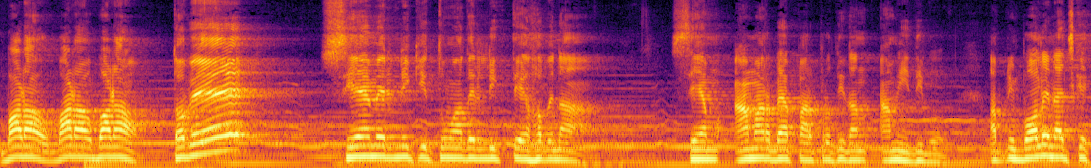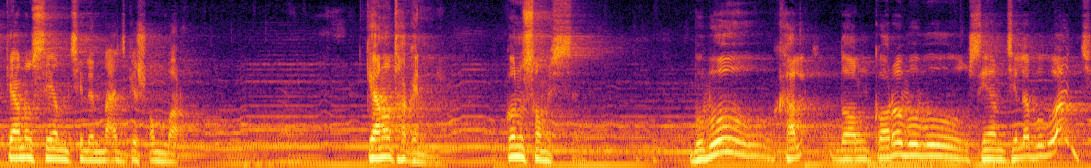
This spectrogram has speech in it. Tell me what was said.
বাড়াও বাড়াও বাড়াও। তবে সিএমের নেকি তোমাদের লিখতে হবে না। সিএম আমার ব্যাপার প্রতিদান আমি দিব। আপনি বলেন আজকে কেন সেম ছিলেন না? আজকে সোমবার। কেন থাকেননি? কোন সমস্যা? বুবু, খালি, দল করো বুবু। সিএম ছিল বুবু আজ?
